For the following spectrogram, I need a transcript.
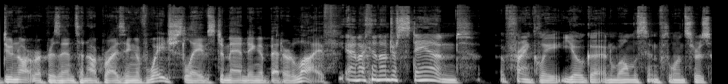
do not represent an uprising of wage slaves demanding a better life. And I can understand, frankly, yoga and wellness influencers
